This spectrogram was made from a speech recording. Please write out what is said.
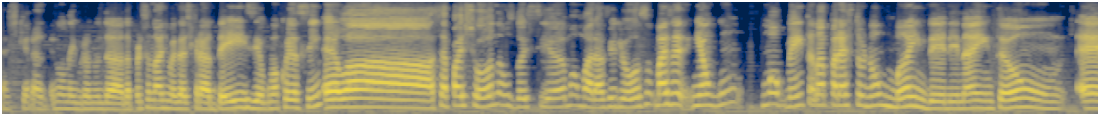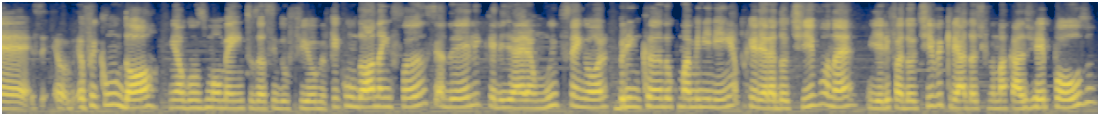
Acho que era. Eu não lembro o nome da, da personagem, mas acho que era a Daisy, alguma coisa assim. Ela se apaixona, os dois se amam, maravilhoso. Mas em algum momento ela parece tornou mãe dele, né? Então, é, eu, eu fico com dó em alguns momentos, assim, do filme. fiquei com dó na infância dele, que ele já era muito senhor, brincando com uma menininha, porque ele era adotivo, né? E ele foi adotivo e criado, acho que numa casa de repouso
